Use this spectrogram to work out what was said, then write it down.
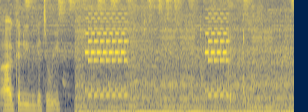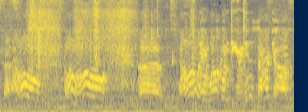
I couldn't even get to read. Uh? Hello, new summer job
